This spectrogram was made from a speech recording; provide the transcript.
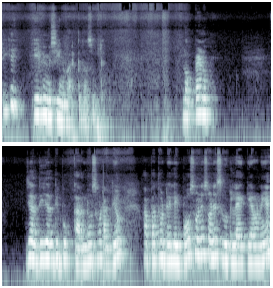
ਠੀਕ ਹੈ ਇਹ ਵੀ ਮਸ਼ੀਨ ਵਰਕ ਦਾ ਸੂਟ ਹੈ। ਭੈਣੋ ਜਲਦੀ ਜਲਦੀ ਬੁੱਕ ਕਰ ਲਓ, ਸੋ ਕਰ ਦਿਓ। ਆਪਾਂ ਤੁਹਾਡੇ ਲਈ ਬਹੁਤ ਸੋਹਣੇ ਸੋਹਣੇ ਸੂਟ ਲੈ ਕੇ ਆਉਣੇ ਆ।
